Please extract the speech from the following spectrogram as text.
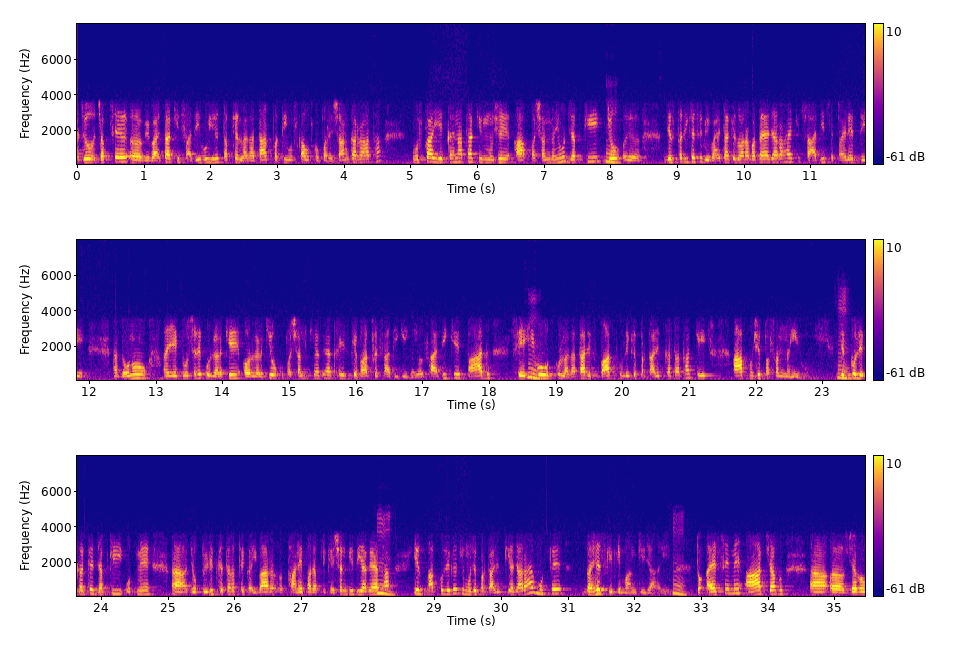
जो जब से विवाहिता की शादी हुई है, तब से लगातार पति उसका उसको परेशान कर रहा था। उसका ये कहना था कि मुझे आप पसंद नहीं हो जबकि जो जिस तरीके से विवाहिता के द्वारा बताया जा रहा है कि शादी से पहले दे दोनों एक दूसरे को लड़के और लड़कियों को पसंद किया गया था इसके बाद फिर शादी की गई। और शादी के बाद से ही वो उसको लगातार इस बात को लेकर प्रताड़ित करता था कि आप मुझे पसंद नहीं हो। जिसको लेकर के जबकि उसमें जो पीड़ित की तरफ़ से कई बार थाने पर एप्लीकेशन भी दिया गया था। इस बात को लेकर कि मुझे प्रताड़ित किया जा रहा है मुझसे दहेज की भी मांग की जा रही है। तो ऐसे में आज जब जब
